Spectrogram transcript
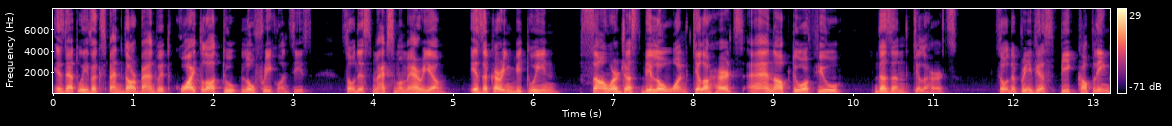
is that we've expanded our bandwidth quite a lot to low frequencies. So this maximum area is occurring between somewhere just below 1 kHz and up to a few dozen kHz. So the previous peak coupling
